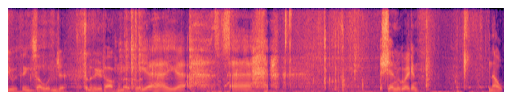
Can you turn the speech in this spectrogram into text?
You would think so, wouldn't you? I don't know who you're talking about. but- Yeah, yeah. Uh, Shane McGuigan. No.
